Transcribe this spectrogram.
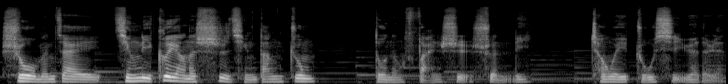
使我们在经历各样的事情当中，都能凡事顺利，成为主喜悦的人。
